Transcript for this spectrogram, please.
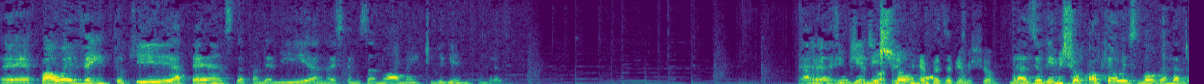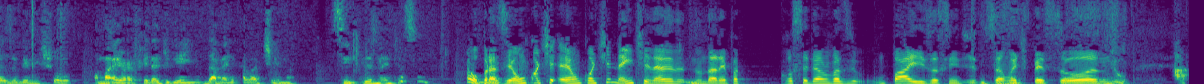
é qual evento que até antes da pandemia nós temos anualmente de games no Brasil? A é, Brasil Game Show. Né? Brasil Game Show. Brasil Game Show. Qual que é o slogan da Brasil Game Show? A maior feira de games da América Latina. Simplesmente assim. É, o Brasil é um, é um continente, né? Não dá nem pra considerar um, um país, assim, de tamanho de pessoas. A,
